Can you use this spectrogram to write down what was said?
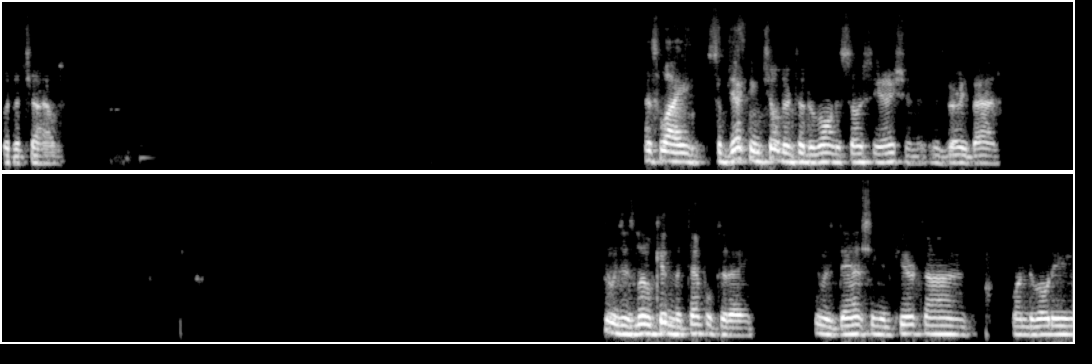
for the child. That's why subjecting children to the wrong association is very bad. Was this little kid in the temple today. He was dancing in kirtan. One devotee,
